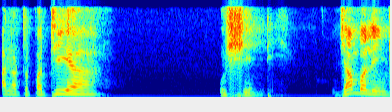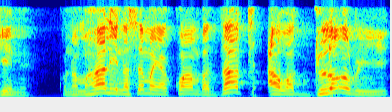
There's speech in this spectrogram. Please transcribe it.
anatupatia ushindi. Jambo lingine kuna mahali inasema ya kwamba that our glory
